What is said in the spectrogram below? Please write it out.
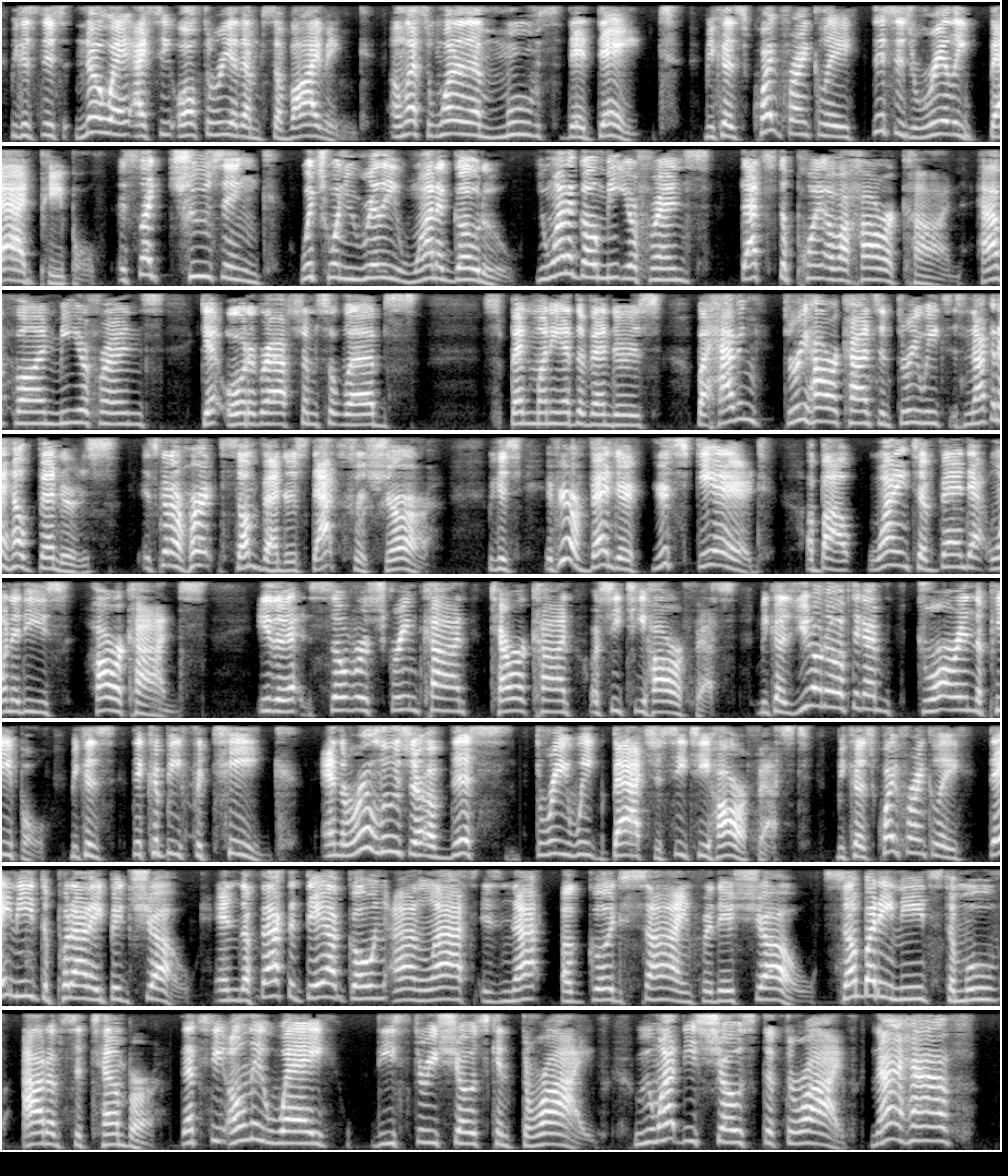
because there's no way I see all three of them surviving unless one of them moves their date. Because quite frankly, this is really bad, people. It's like choosing which one you really want to go to. You want to go meet your friends. That's the point of a horror con. Have fun, meet your friends, get autographs from celebs, spend money at the vendors. But having three horror cons in three weeks is not going to help vendors. It's going to hurt some vendors, that's for sure. Because if you're a vendor, you're scared about wanting to vend at one of these horror cons. Either at Silver Scream Con, Terror Con, or CT Horror Fest. Because you don't know if they're going to draw in the people. Because there could be fatigue. And the real loser of this three week batch is CT Horror Fest. Because quite frankly, they need to put on a big show. And the fact that they are going on last is not a good sign for this show. Somebody needs to move out of September. That's the only way these three shows can thrive. We want these shows to thrive, not have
